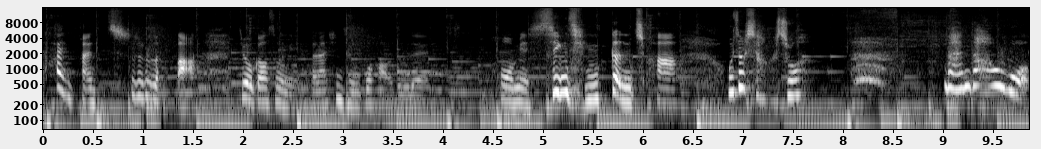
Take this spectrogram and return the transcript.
太难吃了吧！就我告诉你，本来心情不好，对不对？后面心情更差，我就想说，难道我？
